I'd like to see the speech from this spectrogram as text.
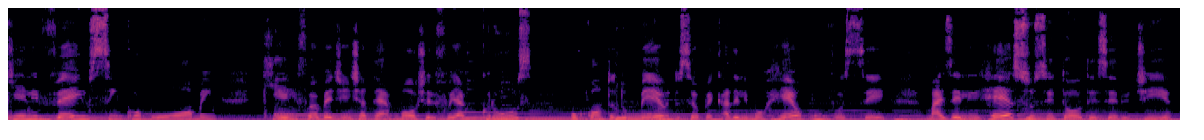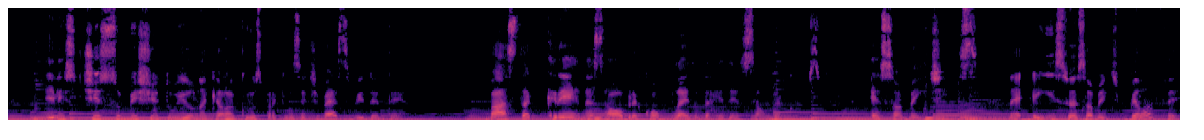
que ele veio sim como homem, que ele foi obediente até a morte, ele foi à cruz por conta do meu e do seu pecado. Ele morreu por você, mas ele ressuscitou ao terceiro dia. Ele te substituiu naquela cruz para que você tivesse vida eterna. Basta crer nessa obra completa da redenção da cruz. É somente isso. Né? E isso é somente pela fé.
